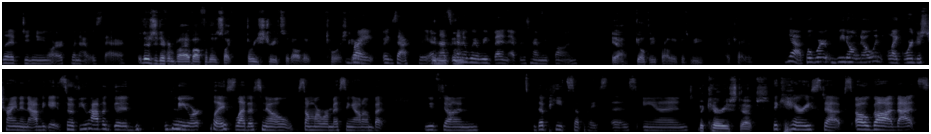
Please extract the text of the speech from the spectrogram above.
lived in New York when I was there. There's a different vibe off of those like three streets that all the tourists go. Right, exactly. And In- that's kind of where we've been every time we've gone. Yeah, guilty probably because we I tried it. Yeah, but we're we don't know when like we're just trying to navigate. So if you have a good New York place, let us know somewhere we're missing out on. But we've done the pizza places and The Carrie steps. the Carrie steps. Oh God, that's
